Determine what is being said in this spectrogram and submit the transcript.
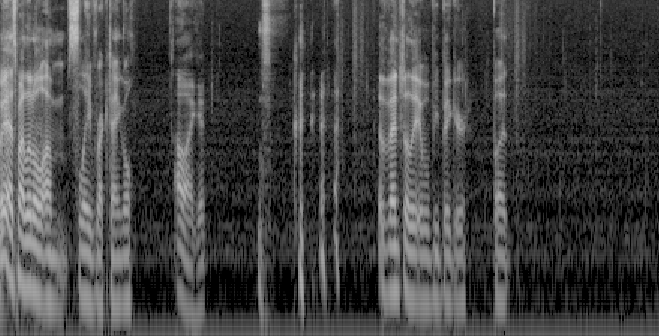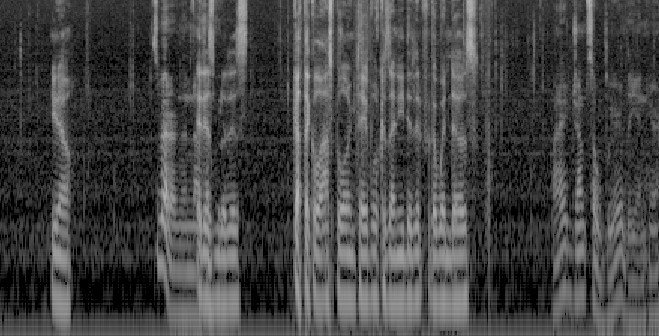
Oh yeah, it's my little um slave rectangle. I like it. Eventually it will be bigger, but you know, It's better than nothing. it is what it is. Got the glass blowing table because I needed it for the windows. Why did I jump so weirdly in here?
